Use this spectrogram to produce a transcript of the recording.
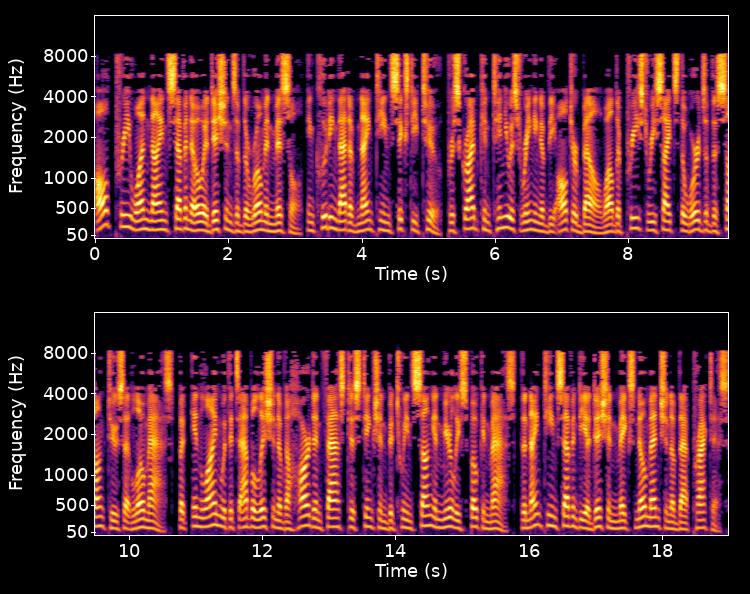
All pre-1970 editions of the Roman Missal, including that of 1962, prescribe continuous ringing of the altar bell while the priest recites the words of the Sanctus at low Mass, but, in line with its abolition of a hard and fast distinction between sung and merely spoken Mass, the 1970 edition makes no mention of that practice.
